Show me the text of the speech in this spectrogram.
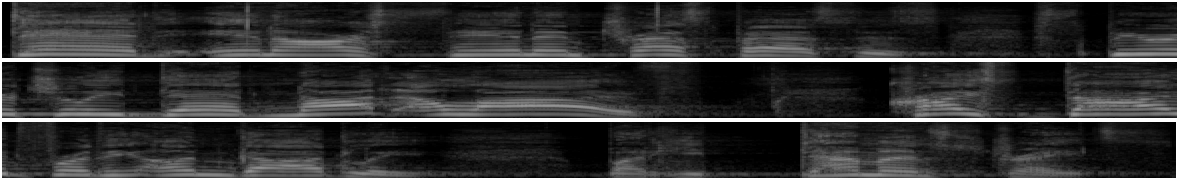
dead in our sin and trespasses, spiritually dead, not alive, Christ died for the ungodly, but he demonstrates.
